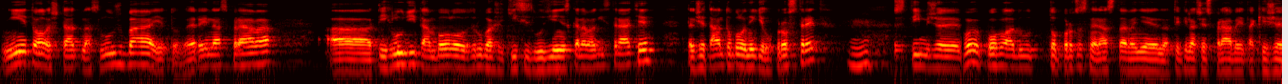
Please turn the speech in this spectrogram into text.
nie je to ale štátna služba, je to verejná správa. A tých ľudí tam bolo zhruba že tisíc ľudí dneska na magistráte, takže tam to bolo niekde uprostred. Mm. S tým, že z môjho pohľadu to procesné nastavenie na tej finančnej správe je také, že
